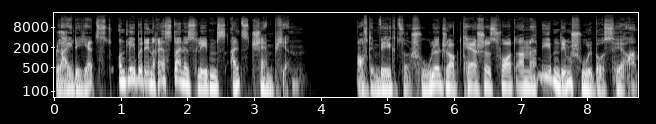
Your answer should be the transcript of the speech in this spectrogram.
bleibe jetzt und lebe den Rest deines Lebens als Champion. Auf dem Weg zur Schule joggt Cassius fortan neben dem Schulbus her.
